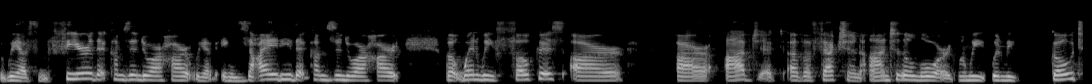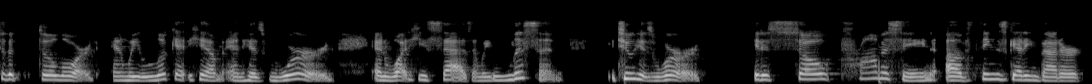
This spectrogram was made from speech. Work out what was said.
we have some fear that comes into our heart. We have anxiety that comes into our heart. But when we focus our our object of affection onto the Lord, when we when we go to the to the Lord and we look at Him and His Word and what He says, and we listen to His Word, it is so promising of things getting better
